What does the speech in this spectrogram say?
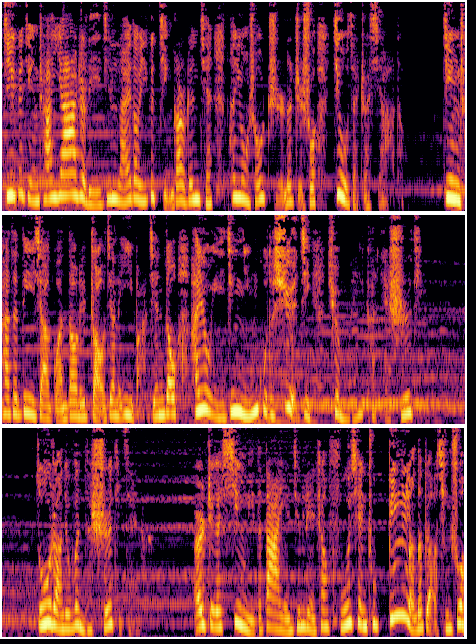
几个警察押着李金来到一个井盖跟前，他用手指了指，说：“就在这下头。”警察在地下管道里找见了一把尖刀，还有已经凝固的血迹，却没看见尸体。组长就问他尸体在哪。而这个姓李的大眼睛脸上浮现出冰冷的表情，说：“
